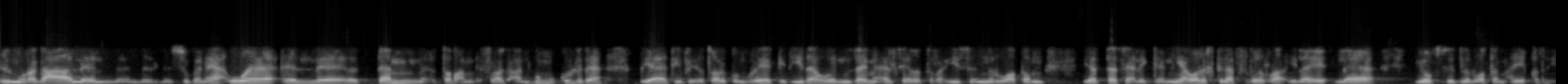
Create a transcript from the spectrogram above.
المراجعة للسجناء وتم طبعا الإفراج عنهم وكل ده بيأتي في إطار الجمهورية الجديدة وإن زي ما قال سيادة الرئيس إن الوطن يتسع للجميع والاختلاف في الرأي لا, يفسد للوطن أي قضية.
